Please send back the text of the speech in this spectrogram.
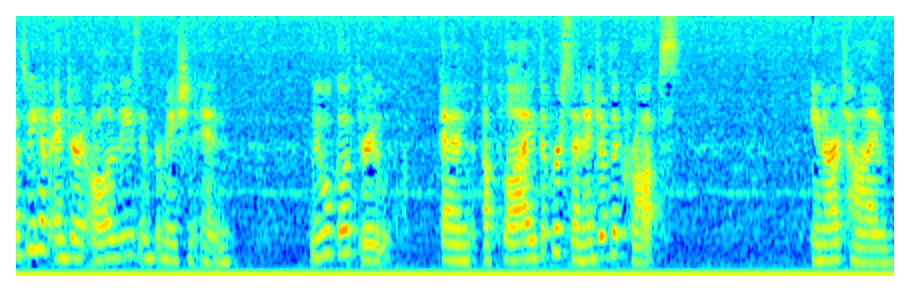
Once we have entered all of these information in, we will go through and apply the percentage of the crops in our time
